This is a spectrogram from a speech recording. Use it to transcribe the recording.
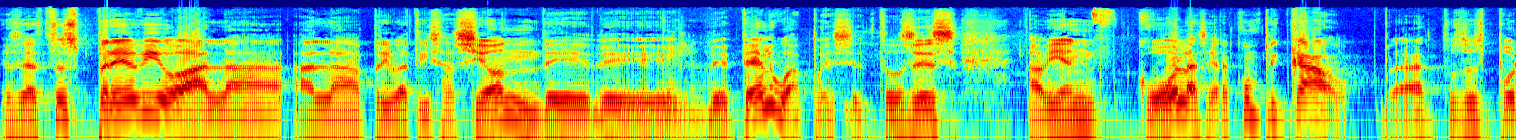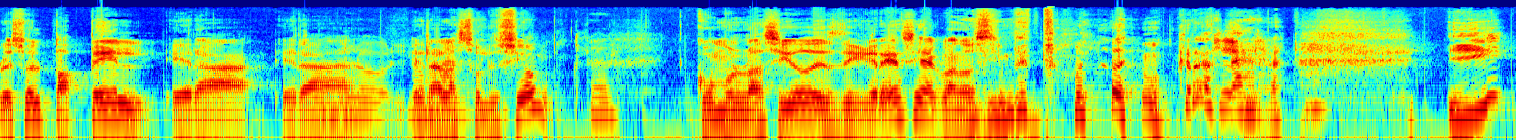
O sea, esto es previo a la, a la privatización de, de, pues. Entonces, habían colas, era complicado, ¿verdad? Entonces, por eso el papel era, era, era la solución. Como lo ha sido desde Grecia cuando se inventó la democracia. Y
